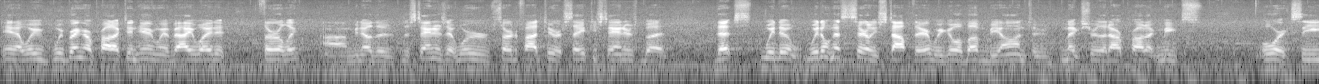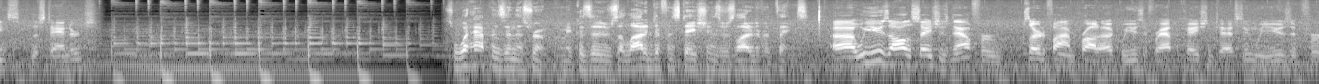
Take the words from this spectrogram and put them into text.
you know, we, we bring our product in here and we evaluate it thoroughly. Um, you know, the, the standards that we're certified to are safety standards, but that's we don't we don't necessarily stop there. We go above and beyond to make sure that our product meets or exceeds the standards. So what happens in this room? I mean, because there's a lot of different stations, there's a lot of different things. Uh, we use all the stations now for certifying product. We use it for application testing. We use it for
